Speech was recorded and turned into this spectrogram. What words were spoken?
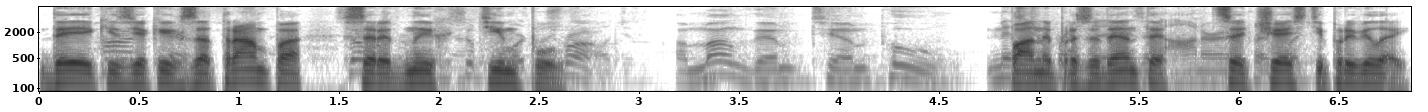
деякі з яких за Трампа, серед них Тім Пул. Пане президенте, це честь і привілей.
